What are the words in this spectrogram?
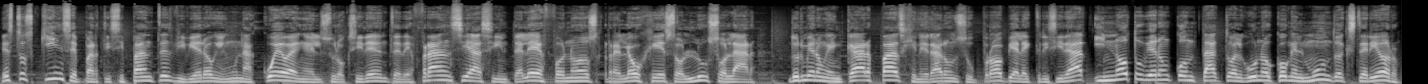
Estos 15 participantes vivieron en una cueva en el suroccidente de Francia sin teléfonos, relojes o luz solar. Durmieron en carpas, generaron su propia electricidad y no tuvieron contacto alguno con el mundo exterior.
